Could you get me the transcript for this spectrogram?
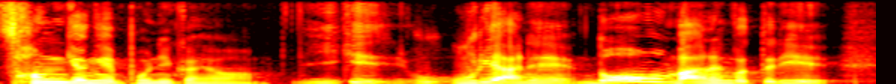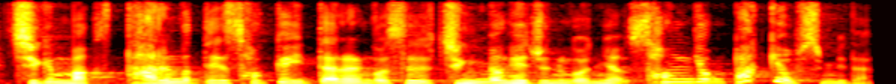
성경에 보니까요, 이게 우- 우리 안에 너무 많은 것들이 지금 막 다른 것들이 섞여 있다는 것을 증명해 주는 건요, 성경밖에 없습니다.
